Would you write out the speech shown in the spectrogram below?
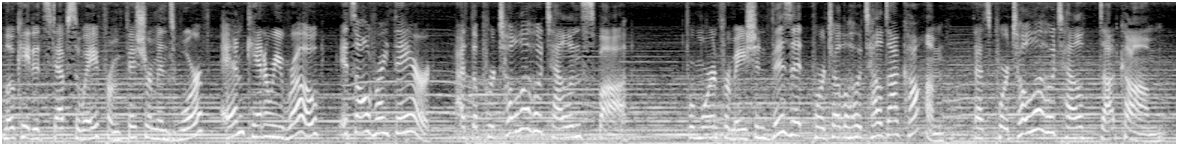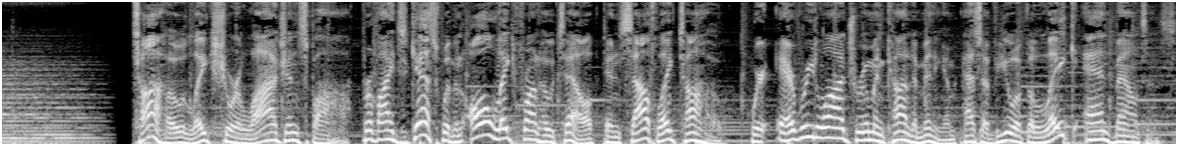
Located steps away from Fisherman's Wharf and Cannery Row, it's all right there at the Portola Hotel and Spa. For more information, visit portolahotel.com. That's portolahotel.com. Tahoe Lakeshore Lodge and Spa provides guests with an all lakefront hotel in South Lake Tahoe, where every lodge room and condominium has a view of the lake and mountains.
